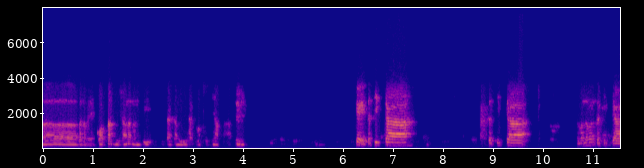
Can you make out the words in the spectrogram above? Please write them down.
uh, apa namanya kotak di sana nanti kita akan lihat maksudnya apa. Oke, ketika ketika teman-teman ketika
